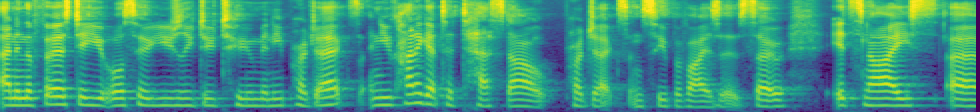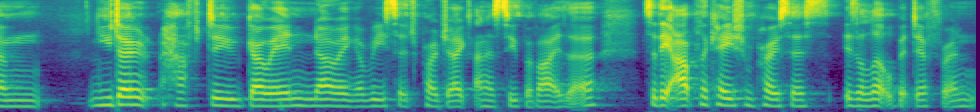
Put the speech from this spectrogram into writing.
And in the first year, you also usually do two mini projects, and you kind of get to test out projects and supervisors. So it's nice. Um, you don't have to go in knowing a research project and a supervisor. So the application process is a little bit different.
